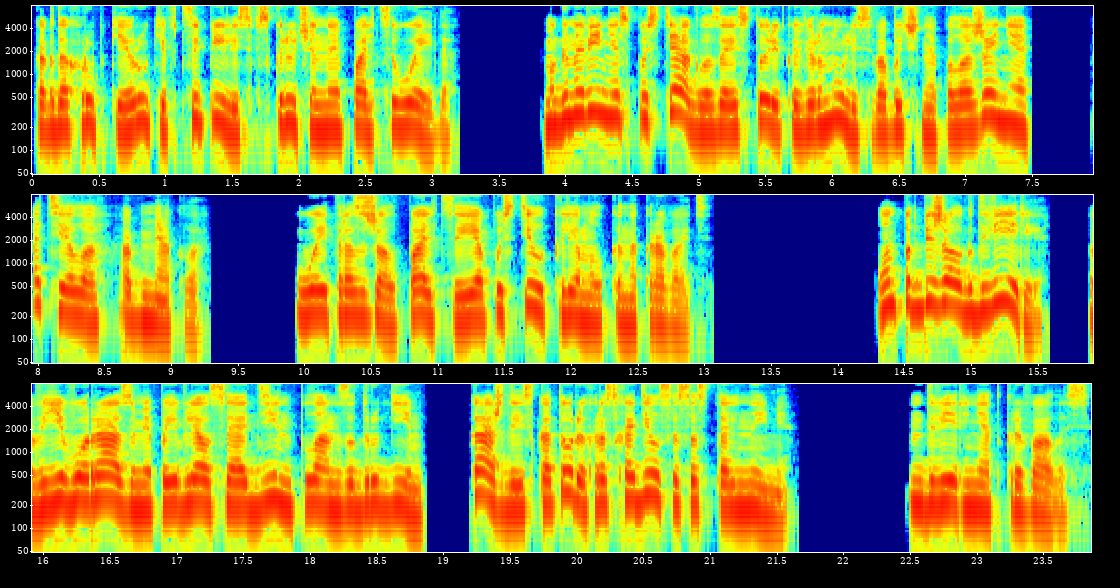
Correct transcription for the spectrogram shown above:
когда хрупкие руки вцепились в скрюченные пальцы Уэйда. Мгновение спустя глаза историка вернулись в обычное положение, а тело обмякло. Уэйт разжал пальцы и опустил Клемолка на кровать. Он подбежал к двери. В его разуме появлялся один план за другим, каждый из которых расходился с остальными. Дверь не открывалась.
